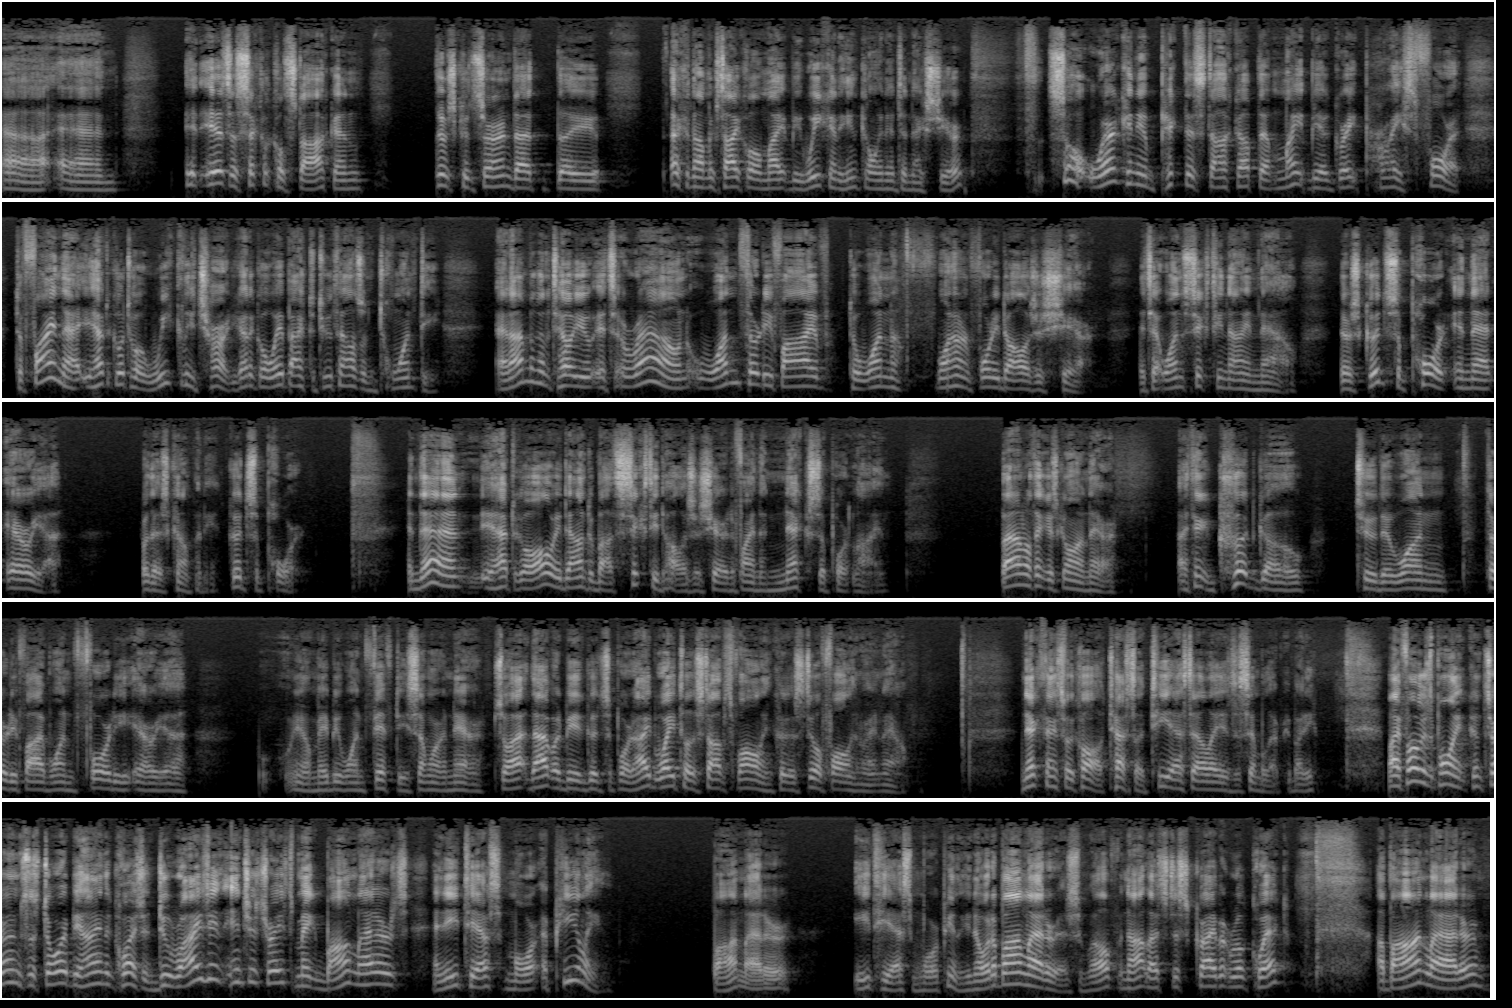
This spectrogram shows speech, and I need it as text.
Uh, and it is a cyclical stock. And there's concern that the economic cycle might be weakening going into next year. So, where can you pick this stock up that might be a great price for it? To find that, you have to go to a weekly chart. You got to go way back to 2020. And I'm going to tell you it's around 135 to 140 dollars a share. It's at 169 now. There's good support in that area for this company. Good support. And then you have to go all the way down to about $60 a share to find the next support line. But I don't think it's going there. I think it could go to the 135, 140 area, you know, maybe 150, somewhere in there. So I, that would be a good support. I'd wait till it stops falling because it's still falling right now. Nick, thanks for the call. Tesla, TSLA is the symbol, everybody. My focus point concerns the story behind the question Do rising interest rates make bond ladders and ETFs more appealing? Bond ladder, ETFs more appealing. You know what a bond ladder is? Well, if not, let's describe it real quick. A bond ladder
